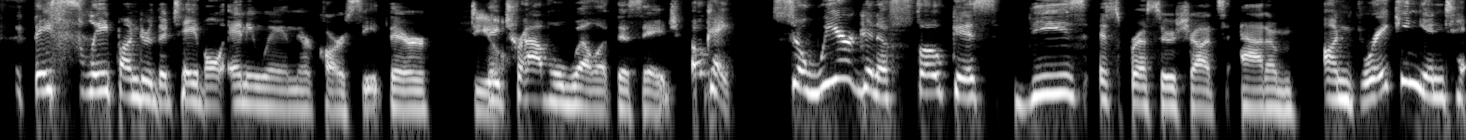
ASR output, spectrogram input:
they sleep under the table anyway in their car seat. They're Deal. they travel well at this age. Okay so we are going to focus these espresso shots adam on breaking into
